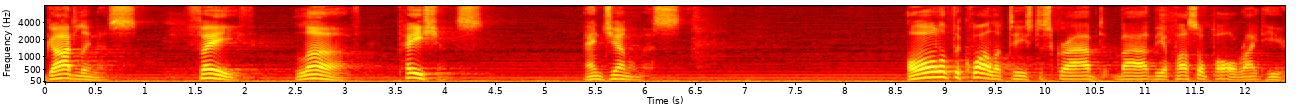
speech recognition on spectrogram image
godliness, faith, love, patience, and gentleness. All of the qualities described by the Apostle Paul right here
